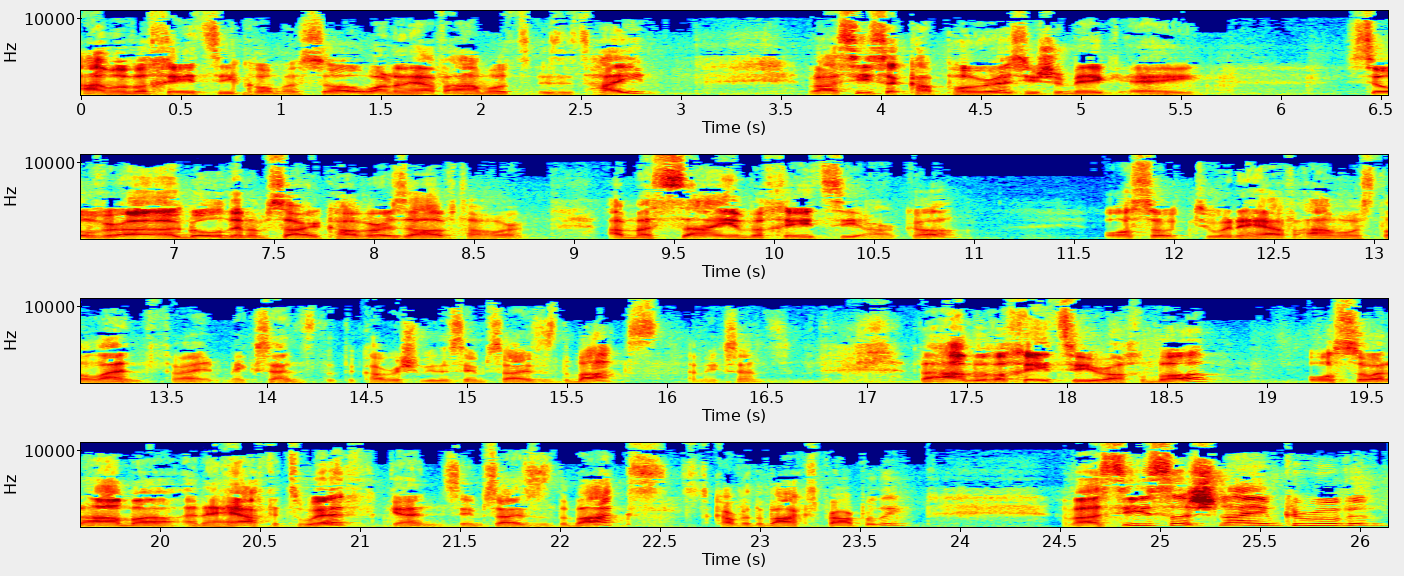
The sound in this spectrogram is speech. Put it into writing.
Amma v'chetzi komaso. One and a half amos is its height. V'asisa kapores. You should make a silver, uh, golden. I'm sorry, cover zahav tahor. Amasayim v'chetzi arka. Also, two and a half amos the length. Right, makes sense that the cover should be the same size as the box. That makes sense. The amma v'chetzi rachbo. Also, an amma and a half its width. Again, same size as the box to cover the box properly. Vasisa shnayim keruvim.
